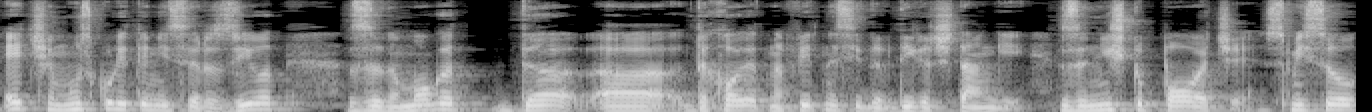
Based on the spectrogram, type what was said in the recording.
е, че мускулите ни се развиват, за да могат да, да ходят на фитнес и да вдигат штанги. За нищо повече. В смисъл,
